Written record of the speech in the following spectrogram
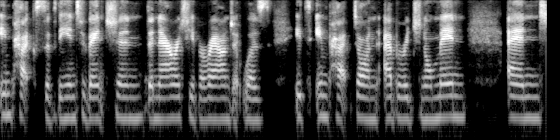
impacts of the intervention, the narrative around it was its impact on Aboriginal men. And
